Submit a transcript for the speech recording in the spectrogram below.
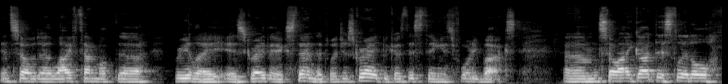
and so the lifetime of the relay is greatly extended, which is great because this thing is 40 bucks. Um, so I got this little,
